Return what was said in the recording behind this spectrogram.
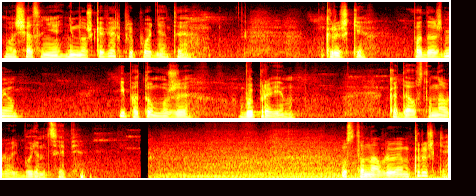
Но сейчас они немножко вверх приподняты. Крышки подожмем и потом уже выправим, когда устанавливать будем цепь. Устанавливаем крышки.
